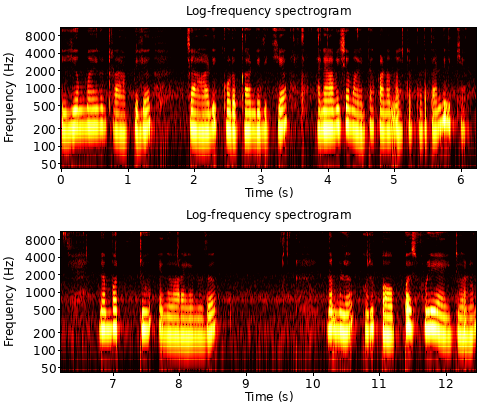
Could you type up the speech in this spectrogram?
ഇ എം ഐയുടെ ട്രാപ്പിൽ ചാടി കൊടുക്കാണ്ടിരിക്കുക. അനാവശ്യമായിട്ട് പണം നഷ്ടപ്പെടുത്താണ്ടിരിക്കുക. നമ്പർ ടു എന്ന് പറയുന്നത് നമ്മൾ ഒരു പേർപ്പസ്ഫുള്ളി ആയിട്ട് വേണം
